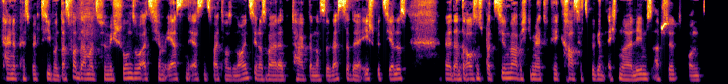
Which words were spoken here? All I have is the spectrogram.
keine Perspektive. Und das war damals für mich schon so, als ich am 1.1.2019, das war ja der Tag dann nach Silvester, der eh speziell ist, äh, dann draußen spazieren war, habe ich gemerkt, okay, krass, jetzt beginnt echt ein neuer Lebensabschnitt und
